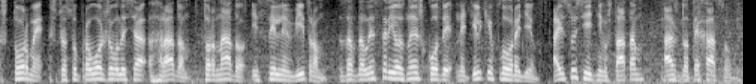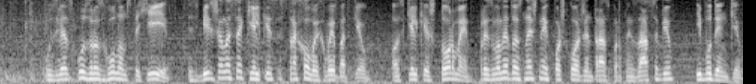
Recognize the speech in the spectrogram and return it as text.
шторми, що супроводжувалися градом, торнадо і сильним вітром, завдали серйозної шкоди не тільки Флориді, а й сусіднім штатам аж до Техасу. У зв'язку з розгулом стихії збільшилася кількість страхових випадків, оскільки шторми призвели до значних пошкоджень транспортних засобів і будинків.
